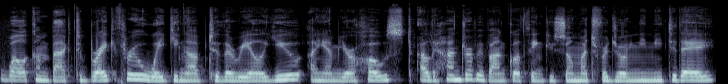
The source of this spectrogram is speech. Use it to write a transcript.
Welcome back to Breakthrough Waking Up to the Real You. I am your host, Alejandra Vivanco. Thank you so much for joining me today.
